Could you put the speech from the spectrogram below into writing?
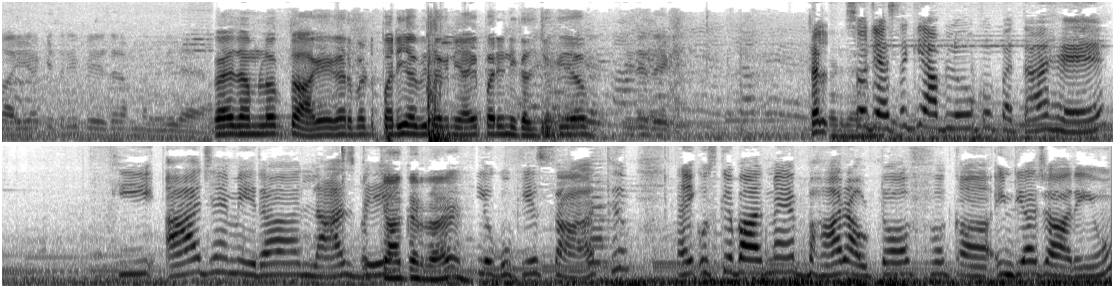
भैया कितनी बेशरम मंदिर है वैसे हम लोग तो आ गए घर बट परी अभी तक नहीं आई परी निकल चुकी है अब। इसे देख। चल। सो जैसे कि आप लोगों को पता है कि आज है मेरा लास्ट डे क्या कर रहा है? लोगों के साथ। लाइक उसके बाद मैं बाहर आउट ऑफ़ इंडिया जा रही हूँ।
